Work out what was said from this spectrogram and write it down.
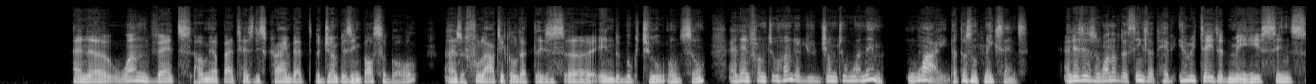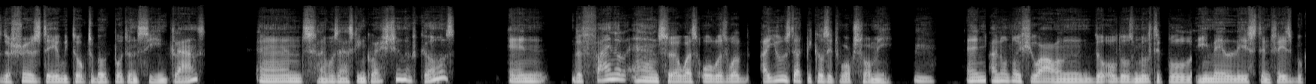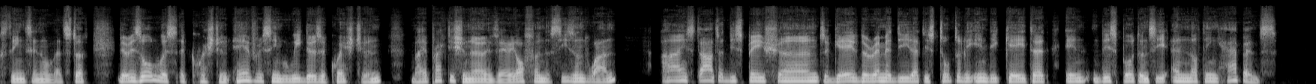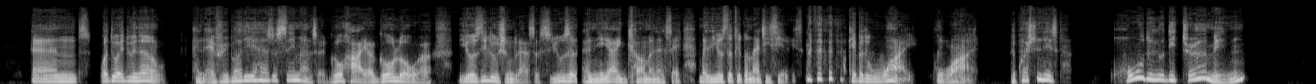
And uh, one vet homeopath has described that the jump is impossible as a full article that is uh, in the book too also. And then from 200, you jump to 1M. Why? That doesn't make sense. And this is one of the things that have irritated me since the first day we talked about potency in class. And I was asking questions, of course. And the final answer was always, well, I use that because it works for me. Mm. And I don't know if you are on the, all those multiple email lists and Facebook things and all that stuff. There is always a question. Every single week, there's a question by a practitioner, very often a seasoned one, I started this patient, gave the remedy that is totally indicated in this potency, and nothing happens. And what do I do now? And everybody has the same answer. Go higher, go lower, use dilution glasses, use it. And here I come and I say, but use the Fibonacci series. okay, but why? Why? The question is, how do you determine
